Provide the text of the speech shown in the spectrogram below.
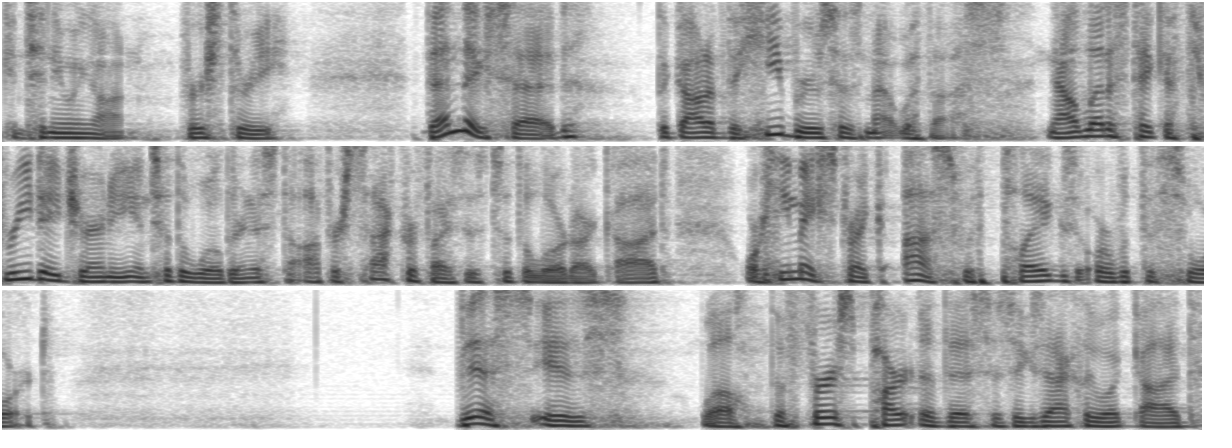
Continuing on, verse 3. Then they said, The God of the Hebrews has met with us. Now let us take a three day journey into the wilderness to offer sacrifices to the Lord our God, or he may strike us with plagues or with the sword. This is, well, the first part of this is exactly what God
